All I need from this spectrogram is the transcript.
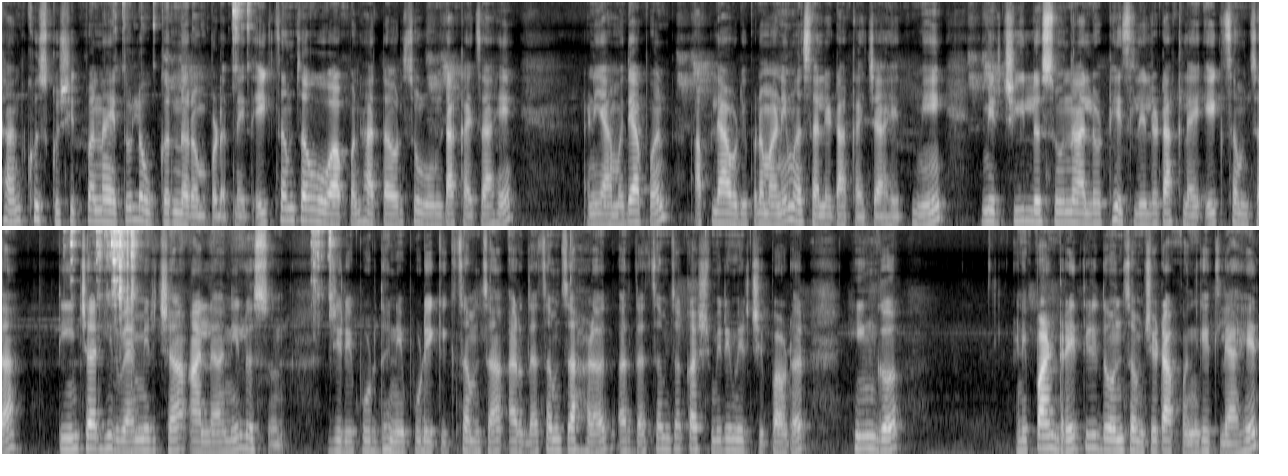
छान खुसखुशीतपणा तो लवकर नरम पडत नाहीत. एक चमचा ओवा आपण हातावर सोडून टाकायचा आहे. आणि यामध्ये आपण आपल्या आवडीप्रमाणे मसाले टाकायचे आहेत. मी मिरची लसूण आलं ठेचलेलं टाकलं आहे एक चमचा तीन चार हिरव्या मिरच्या आलं आणि लसूण. जिरेपूड धनेपूड एक एक चमचा अर्धा चमचा हळद अर्धा चमचा काश्मीरी मिरची पावडर हिंग आणि पांढरे तीळ दोन चमचे टाकून घेतले आहेत.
